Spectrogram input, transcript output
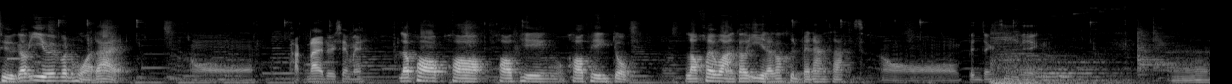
ถือเก้าอี้ไว้บนหัวได้ อ๋อผลักได้ด้วยใช่ไหม แล้วพอพอพอเพลงพอเพลงจบ เราค่อยวางเก้าอี้แล้วก็ขึ้นไปนั่งซะอ๋อ เป็นจังซี่นี่เองอ่า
